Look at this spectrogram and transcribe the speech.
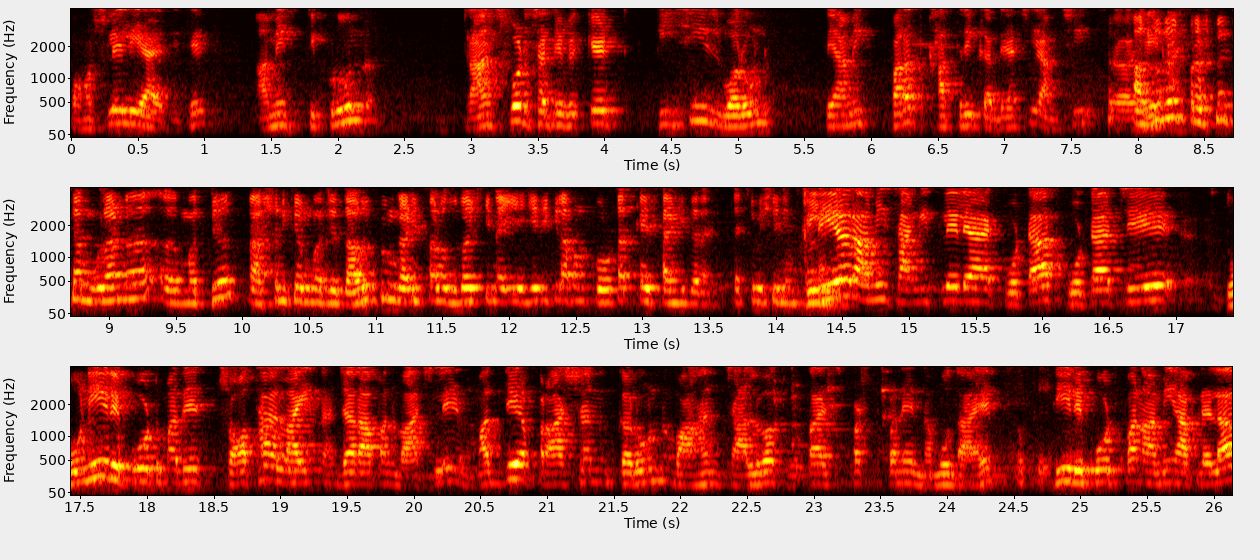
पोहोचलेली आहे तिथे. आम्ही तिकडून ट्रान्सफर सर्टिफिकेट टी सीज वरून ते आम्ही परत खात्री करण्याची आमची अजून. एक प्रश्न त्या मुलानं अ, मद्य प्राशन किंवा म्हणजे दारू पिऊन गाडी चालवत होता की नाही हे देखील आपण कोर्टात काही सांगितलं नाही त्याच्याविषयी? क्लिअर आम्ही सांगितलेले आहे कोर्टात कोर्टाचे दोन्ही रिपोर्टमध्ये चौथा लाईन जर आपण वाचले मद्य प्राशन करून वाहन चालवत होता स्पष्टपणे नमूद आहे. ती रिपोर्ट पण आम्ही आपल्याला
